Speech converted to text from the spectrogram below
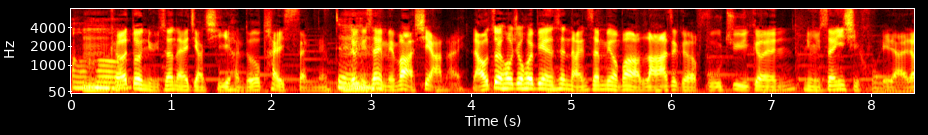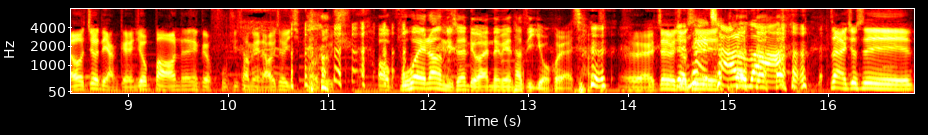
嗯。可是对女生来讲，其实很多都太深了，对，女生也没办法下来，然后最后就会变成是男生没有办法拉这个服具跟。女生一起回来，然后就两个人就抱到那个服具上面，然后就一起跑出去。哦，不会让女生留在那边，她自己游回来唱。对，这个就是太差了吧。再来就是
